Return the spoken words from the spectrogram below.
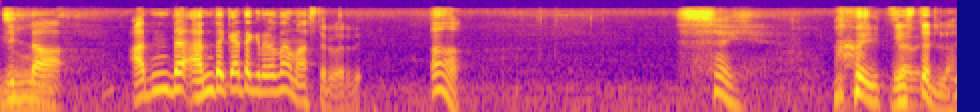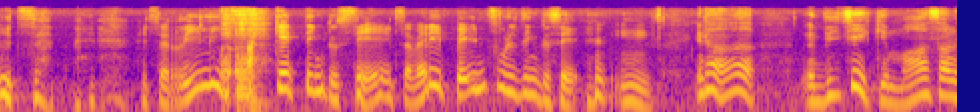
ஜில்லா அந்த அந்த கேட்டகரியில தான் மாஸ்டர் வருது. ஆ. சை. It's a- Wasted ல. it's a- it's a really sucked thing to say. It's a very painful thing to say. ம். ஏன்னா விஜய்க்கு மாசான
